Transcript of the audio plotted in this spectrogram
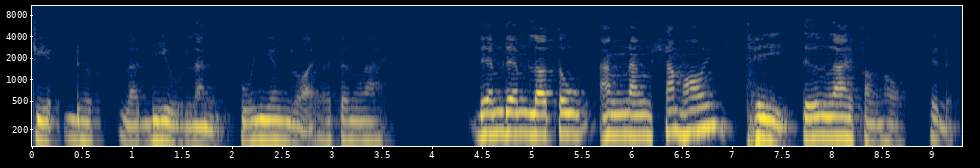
triệt được là điều lành của nhân loại ở tương lai. Đêm đêm lo tu, ăn năn sám hối thì tương lai phần hồn sẽ được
